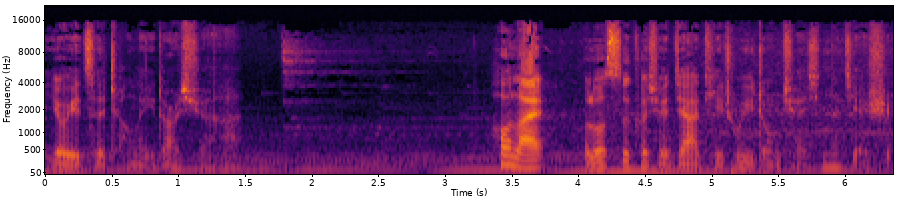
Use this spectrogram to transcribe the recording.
又一次成了一段悬案。后来，俄罗斯科学家提出一种全新的解释。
